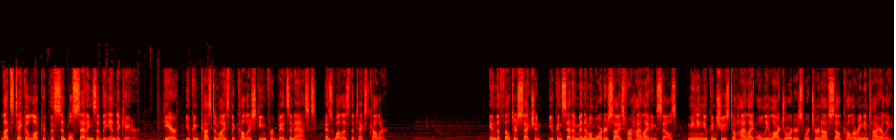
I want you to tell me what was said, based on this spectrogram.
Let's take a look at the simple settings of the indicator. Here, you can customize the color scheme for bids and asks, as well as the text color. In the Filters section, you can set a minimum order size for highlighting cells, meaning you can choose to highlight only large orders or turn off cell coloring entirely.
